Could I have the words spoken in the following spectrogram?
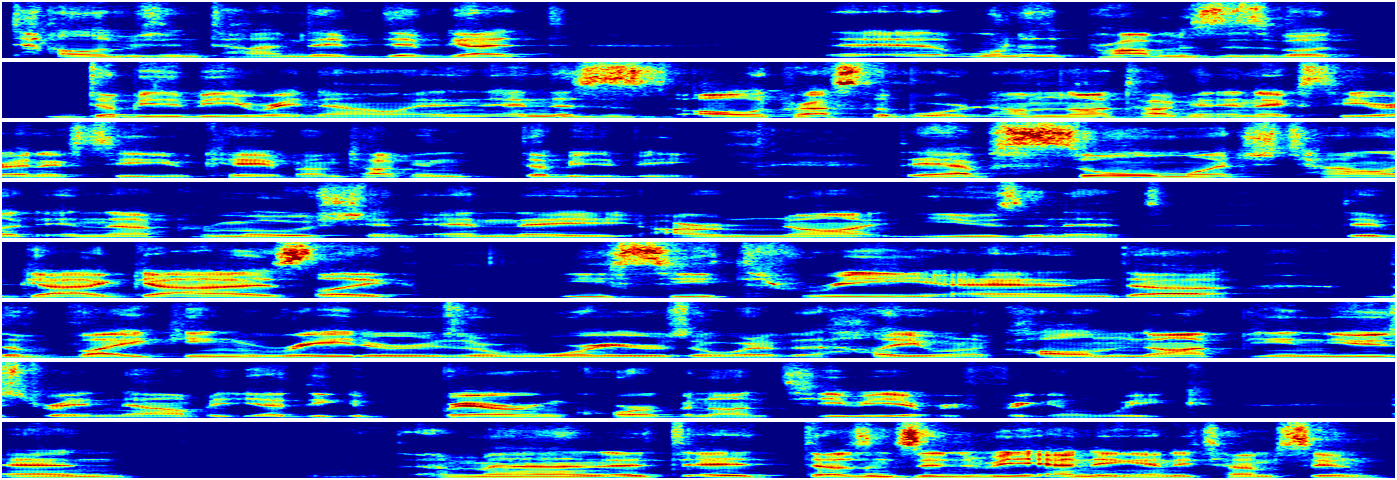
television time. They've they've got uh, one of the problems is about WWE right now, and and this is all across the board. I'm not talking NXT or NXT UK, but I'm talking WWE. They have so much talent in that promotion, and they are not using it. They've got guys like EC3 and uh, the Viking Raiders or Warriors or whatever the hell you want to call them, not being used right now. But yet you get Baron Corbin on TV every freaking week, and uh, man, it it doesn't seem to be ending anytime soon.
